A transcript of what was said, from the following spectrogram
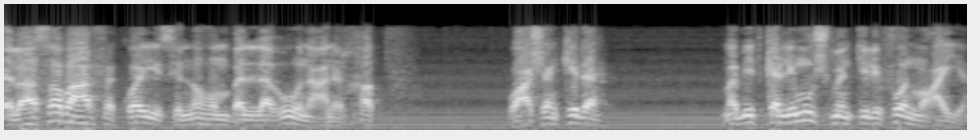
العصابة عارفة كويس إنهم بلغونا عن الخطف. وعشان كده ما بيتكلموش من تليفون معين.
